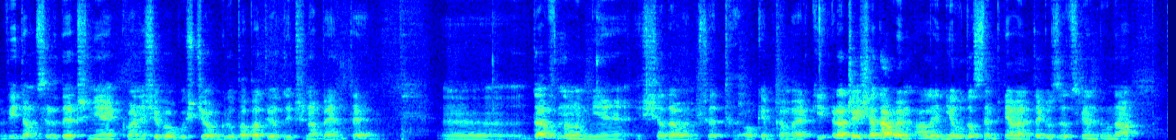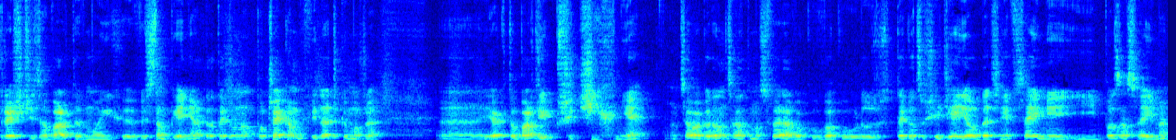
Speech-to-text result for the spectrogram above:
Witam serdecznie, kłania się Boguścio, Grupa Patriotyczna BNTM. Yy, Dawno nie siadałem przed okiem kamerki. Raczej siadałem, ale nie udostępniałem tego ze względu na treści zawarte w moich wystąpieniach. Dlatego no, poczekam chwileczkę, może yy, jak to bardziej przycichnie, cała gorąca atmosfera wokół, wokół tego, co się dzieje obecnie w Sejmie i poza Sejmem,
